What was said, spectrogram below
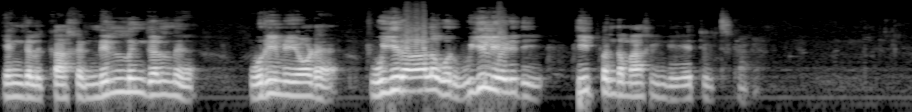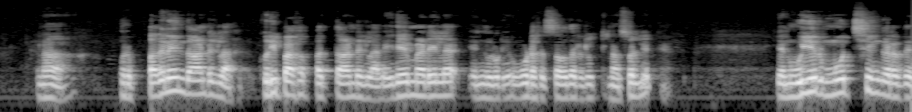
எங்களுக்காக நில்லுங்கள்னு உரிமையோட உயிரால ஒரு உயில் எழுதி தீப்பந்தமாக இங்கே ஏற்றி வச்சிருக்காங்க. ஆனா ஒரு பதினைந்து ஆண்டுகளாக குறிப்பாக பத்து ஆண்டுகளாக இதே மேடையில எங்களுடைய ஊடக சகோதரர்கள்ட்ட நான் சொல்லியிருக்கேன். என் உயிர் மூச்சுங்கிறது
